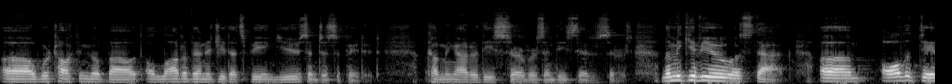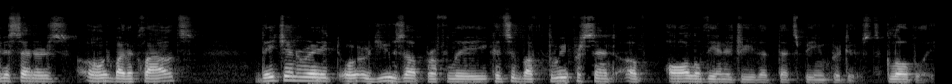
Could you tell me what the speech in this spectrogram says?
uh, we're talking about a lot of energy that's being used and dissipated coming out of these servers and these data centers. Let me give you a stat. Um, all the data centers owned by the clouds, they generate or use up roughly, consume about 3% of all of the energy that, that's being produced globally.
